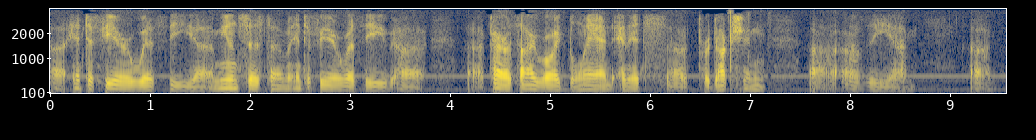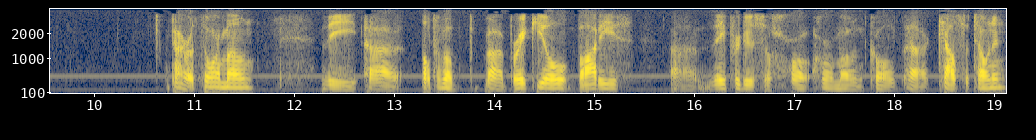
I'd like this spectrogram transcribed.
uh, interfere with the uh, immune system, interfere with the uh, uh, parathyroid gland and its uh, production uh, of the um, uh, parathormone. The uh, ultima uh, brachial bodies, uh, they produce a hor- hormone called uh, calcitonin,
